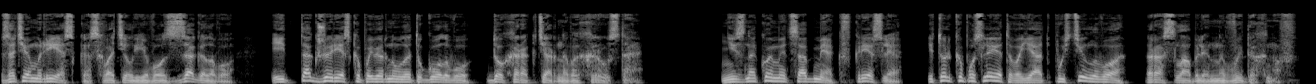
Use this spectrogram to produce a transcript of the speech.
затем резко схватил его за голову и также резко повернул эту голову до характерного хруста. Незнакомец обмяк в кресле, и только после этого я отпустил его, расслабленно выдохнув.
